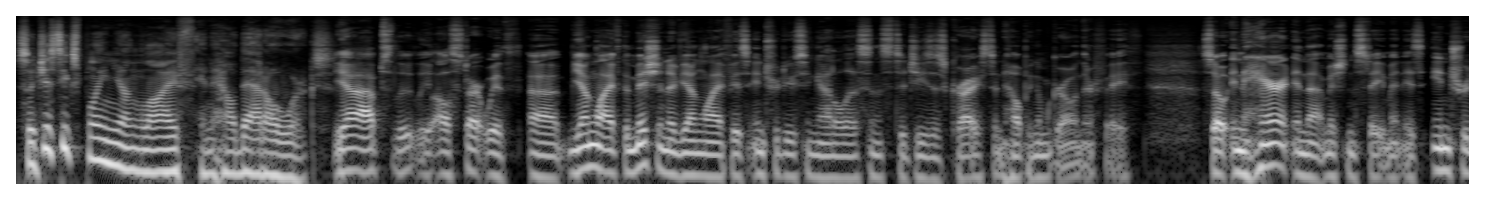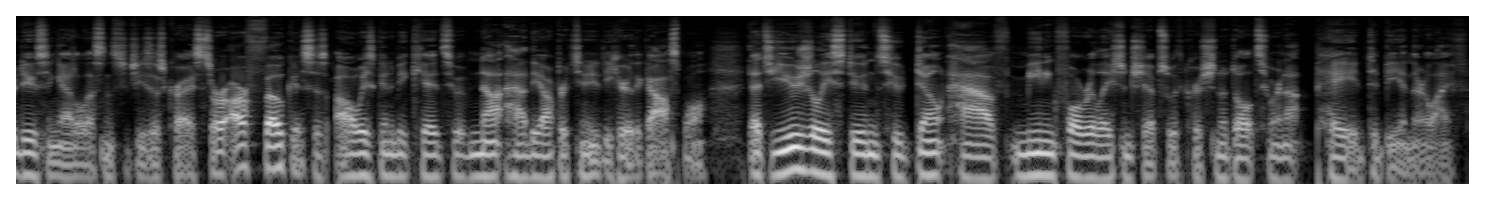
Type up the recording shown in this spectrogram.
so, just explain Young Life and how that all works. Yeah, absolutely. I'll start with uh, Young Life. The mission of Young Life is introducing adolescents to Jesus Christ and helping them grow in their faith. So, inherent in that mission statement is introducing adolescents to Jesus Christ. So, our focus is always going to be kids who have not had the opportunity to hear the gospel. That's usually students who don't have meaningful relationships with Christian adults who are not paid to be in their life.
